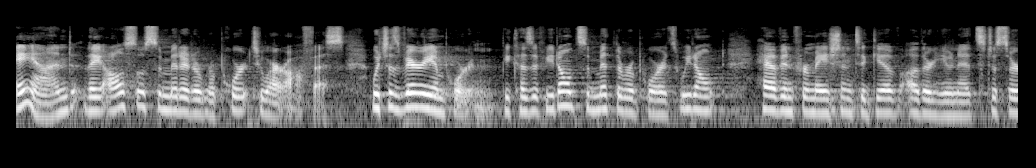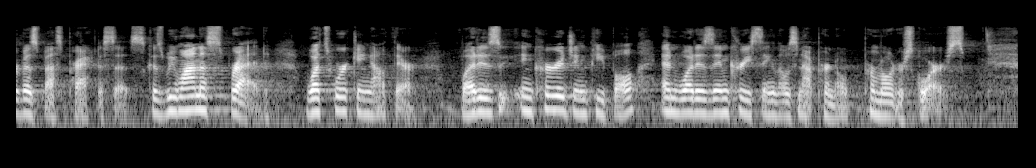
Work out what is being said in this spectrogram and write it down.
and they also submitted a report to our office, which is very important because if you don't submit the reports, we don't have information to give other units to serve as best practices because we want to spread what's working out there, what is encouraging people, and what is increasing those net promoter scores.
